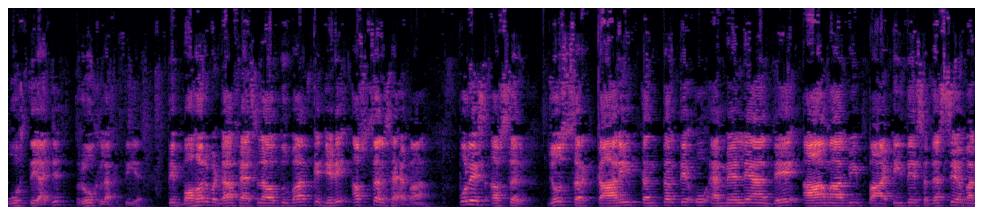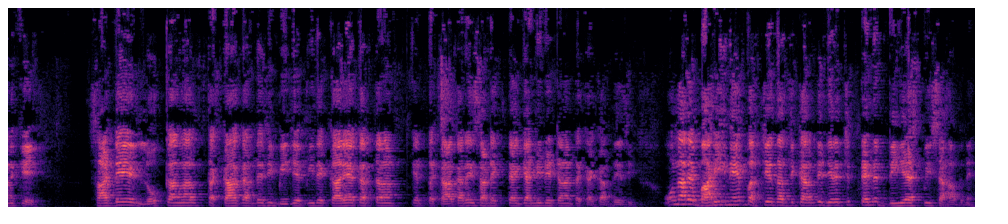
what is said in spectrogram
ਉਸ ਤੇ ਅੱਜ ਰੋਕ ਲੱਗਦੀ ਹੈ। ਤੇ ਬਹੁਤ ਵੱਡਾ ਫੈਸਲਾ ਉਸ ਤੋਂ ਬਾਅਦ ਕਿ ਜਿਹੜੇ ਅਫਸਰ ਸਹਿਬਾਨ ਪੁਲਿਸ ਅਫਸਰ ਜੋ ਸਰਕਾਰੀ ਤੰਤਰ ਤੇ ਉਹ ਐਮਐਲਏਆਂ ਦੇ ਆਮ ਆਦਮੀ ਪਾਰਟੀ ਦੇ ਸਦੱਸਿਆ ਬਣ ਕੇ ਸਾਡੇ ਲੋਕਾਂ ਨਾਲ ਧੱਕਾ ਕਰਦੇ ਸੀ ਬੀਜੇਪੀ ਦੇ ਕਾਰਿਆਕਰਤਾਂ ਨਾਲ ਕਿ ਧੱਕਾ ਕਰ ਰਹੇ ਸੀ, ਸਾਡੇ ਕੈਂਡੀਡੇਟਾਂ ਨਾਲ ਧੱਕਾ ਕਰਦੇ ਸੀ। ਉਹਨਾਂ ਦੇ ਬਾਈ ਨੇ ਪਰਚੇ ਦਰਜ ਕਰਦੇ ਜਿਹਦੇ ਚ ਤਿੰਨ ਡੀਐਸਪੀ ਸਾਹਿਬ ਨੇ।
